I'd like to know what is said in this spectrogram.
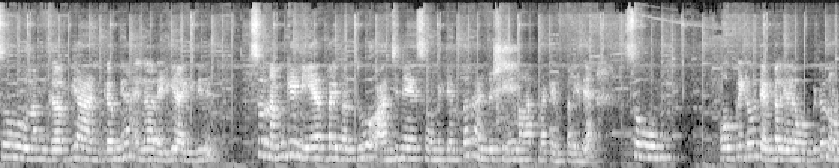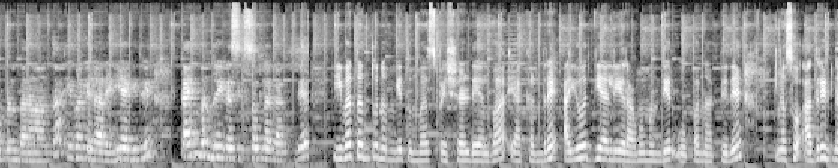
ಸೊ ನಮ್ಮ ಗವ್ಯ ಆ್ಯಂಡ್ ಗಮ್ಯ ಎಲ್ಲ ರೆಡಿ ಆಗಿದ್ದೀವಿ. ಸೊ ನಮಗೆ ನಿಯರ್ ಬೈ ಬಂದು Anjaneya Swami temple and Shri Mahatma temple ಇದೆ. ಸೊ ಹೋಗ್ಬಿಟ್ಟು ಟೆಂಪಲ್ಗೆಲ್ಲ ಹೋಗ್ಬಿಟ್ಟು ನೋಡ್ಕೊಂಡು ಬರೋಣ ಅಂತ ಇವಾಗೆಲ್ಲ ರೆಡಿ ಆಗಿದ್ವಿ. ಟೈಮ್ ಬಂದು ಈಗ ಸಿಕ್ಸ್ ಓ ಕ್ಲಾಕ್ ಆಗ್ತಿದೆ. ಇವತ್ತಂತೂ ನಮಗೆ ತುಂಬ ಸ್ಪೆಷಲ್ ಡೇ ಅಲ್ವಾ? ಯಾಕಂದರೆ ಅಯೋಧ್ಯೆಯಲ್ಲಿ ರಾಮ ಮಂದಿರ್ ಓಪನ್ ಆಗ್ತಿದೆ. ಸೊ ಅದರಿಂದ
